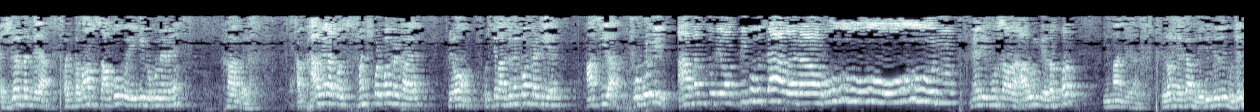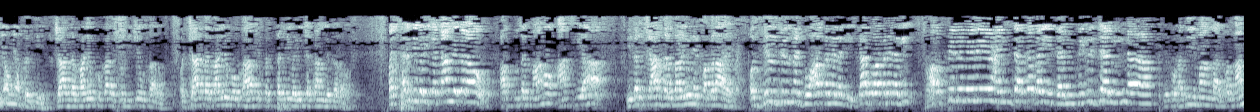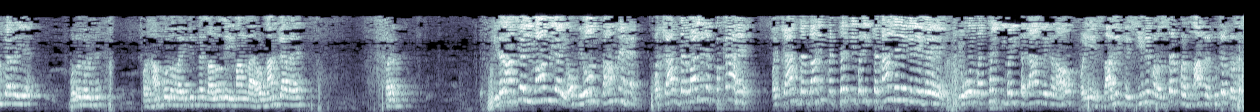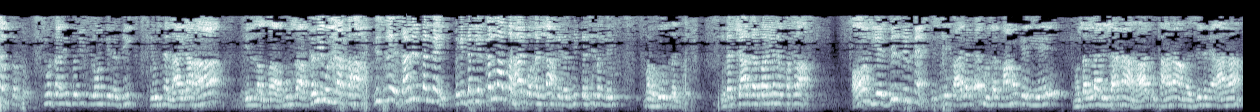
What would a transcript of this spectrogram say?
اجگر بن گیا اور تمام سانپوں کو ایک ہی لکمے میں کھا گیا۔ اب کھا گیا تو منچ پر کون بیٹھا ہے؟ پھر اس کے بازو میں کون بیٹھی ہے؟ آسیا وہ بولی آمن تو میں نے موسا اور ہارون کے رب پر ایمان لیا۔ پھر انہوں نے کہا، میری بلی مجھے نہیں او کرتی ہے۔ چار درباریوں کو کہا، اس کو نیچے اتارو۔ اور چار درباریوں کو کہا کہ پتھر کی بڑی چٹان لے کر آؤ۔ پتھر کی بڑی چٹان لے کر آؤ۔ اب مسلمانوں آسیا ادھر چار درباریوں نے پکڑا ہے اور دل دل میں دعا کرنے لگی۔ کیا دعا کرنے لگی؟ دیکھو ابھی ایمان لائے۔ اور نام کیا رہی ہے؟ بولو زور سے اور ہم بولو بھائی، کتنے سالوں سے ایمان لائے۔ اور نام کیا رہے فرق۔ ادھر آسیا ایمان لیا اور فرون سامنے ہے اور چار درباری نے پکڑا ہے۔ اور چار درباری پتھر کی بڑی چٹان لینے کے لیے گئے۔ کہ وہ پتھر کی بڑی چٹان لے کر آؤ اور یہ ظالم کے سینے پر اور سر پر مار کر کچل کر ختم کر دو۔ کیوں ظالم بڑی فرون کے نزدیک؟ کہ اس نے لا الہ الا اللہ موسا کلیم اللہ کہا۔ اس لیے ظالم بن گئی۔ لیکن جب یہ کلمہ پڑھا تو اللہ کے نزدیک کیسی بن گئی، محبوب بن گئی۔ ادھر چار درباریوں نے پکڑا۔ اور یہ دل دل میں اس لیے کہا جاتا ہے مسلمانوں کے لیے مسلح بچھانا، ہاتھ اٹھانا، مسجد میں آنا۔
